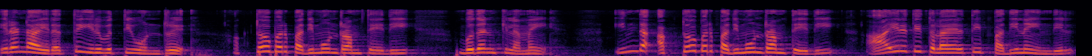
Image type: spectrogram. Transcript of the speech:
இரண்டாயிரத்து இருபத்தி ஒன்று அக்டோபர் பதிமூன்றாம் தேதி புதன்கிழமை. இந்த அக்டோபர் பதிமூன்றாம் தேதி ஆயிரத்தி தொள்ளாயிரத்தி பதினைந்தில்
